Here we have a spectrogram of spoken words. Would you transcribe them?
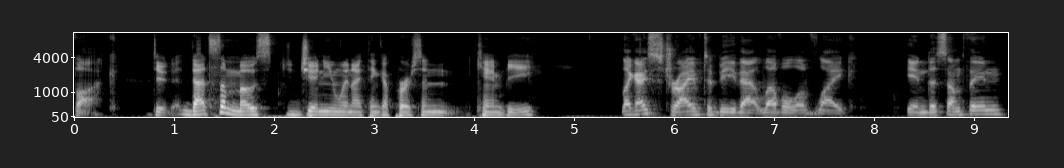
fuck. Dude, that's the most genuine I think a person can be. Like I strive to be that level of like into something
